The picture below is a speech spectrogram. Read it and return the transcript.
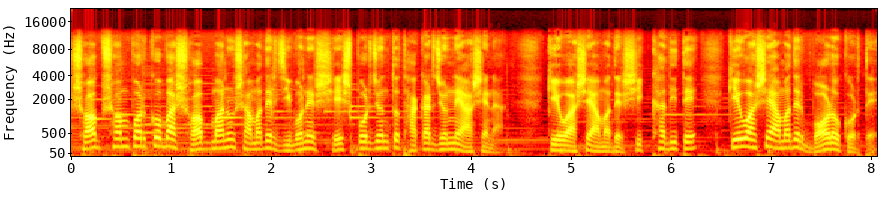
সব সম্পর্ক বা সব মানুষ আমাদের জীবনের শেষ পর্যন্ত থাকার জন্য আসে না। কেউ আসে আমাদের শিক্ষা দিতে, কেউ আসে আমাদের বড় করতে।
